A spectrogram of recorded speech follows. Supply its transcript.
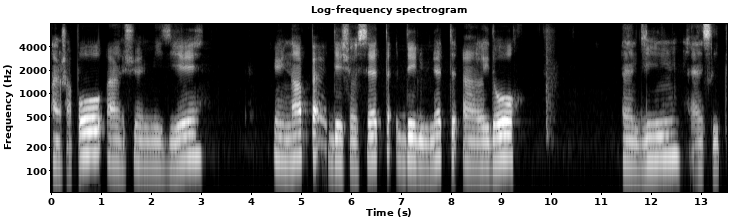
Un chapeau, un chemisier, une nappe, des chaussettes, des lunettes, un rideau, un jean, un slip.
